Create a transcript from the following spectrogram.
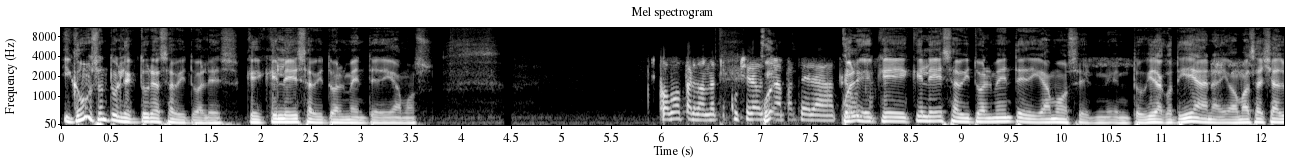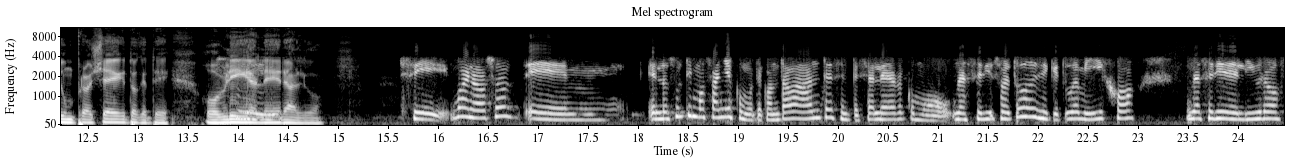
¿Y cómo son tus lecturas habituales? ¿Qué, lees habitualmente, digamos? ¿Cómo? Perdón, no te escuché la última parte de la pregunta. qué, qué, lees habitualmente, digamos, en, tu vida cotidiana, digamos, más allá de un proyecto que te obligue a leer algo? Sí, bueno, yo eh, en los últimos años, como te contaba antes, empecé a leer como una serie, sobre todo desde que tuve mi hijo, una serie de libros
